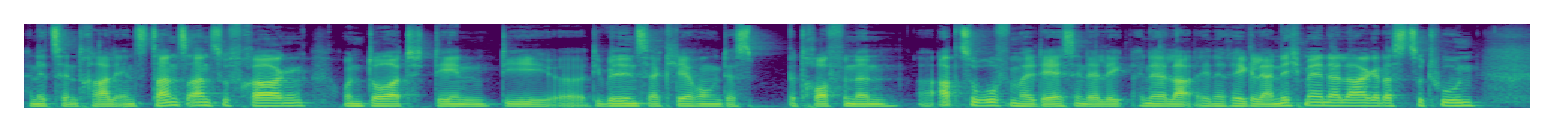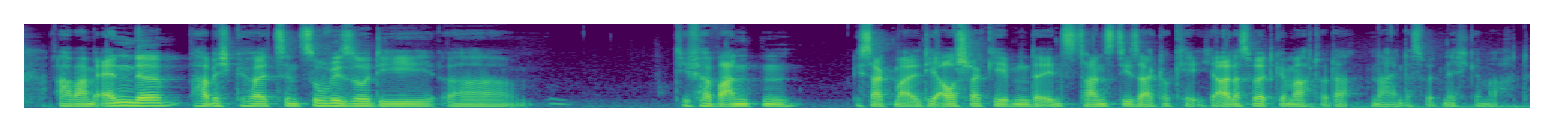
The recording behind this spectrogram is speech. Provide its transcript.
eine zentrale Instanz anzufragen und dort den, die, äh, die Willenserklärung des Betroffenen äh, abzurufen, weil der ist in der, in, der, in der Regel ja nicht mehr in der Lage, das zu tun. Aber am Ende, habe ich gehört, sind sowieso die, äh, die Verwandten, ich sag mal, die ausschlaggebende Instanz, die sagt, okay, ja, das wird gemacht oder nein, das wird nicht gemacht.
